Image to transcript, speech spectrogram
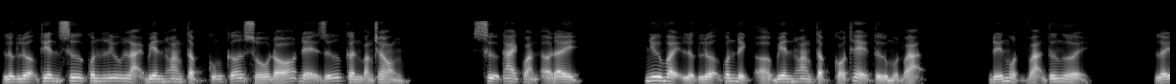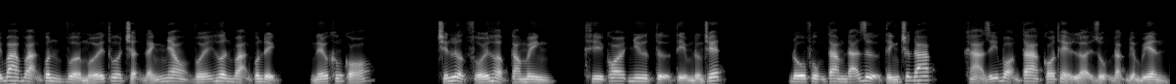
Lực lượng thiên sư quân lưu lại biên hoang tập cũng cỡ số đó để giữ cân bằng trong. Sự cai quản ở đây. Như vậy lực lượng quân địch ở biên hoang tập có thể từ một vạn đến một vạn tư người. Lấy ba vạn quân vừa mới thua trận đánh nhau với hơn vạn quân địch, nếu không có chiến lược phối hợp cao minh, thì coi như tự tìm đường chết. Đô Phụng Tam đã dự tính trước đáp, khả dĩ bọn ta có thể lợi dụng đặc điểm biên.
